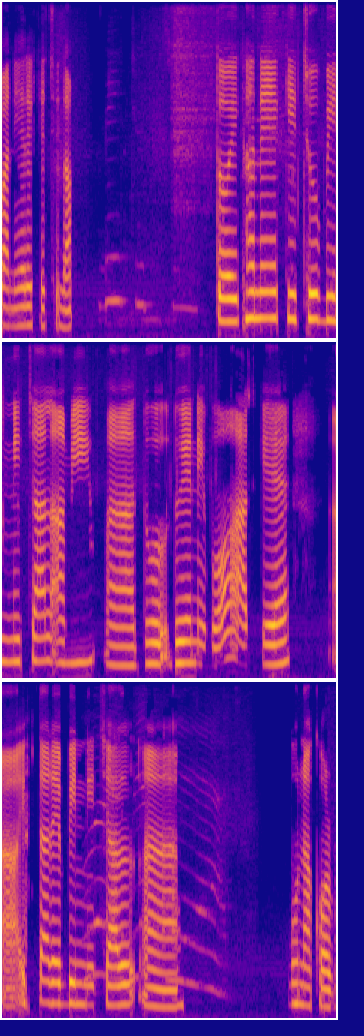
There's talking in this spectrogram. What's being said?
বানিয়ে রেখেছিলাম। তো এখানে কিছু বিন্নি চাল আমি ধুয়ে নিব। আজকে ইফতারে বিন্নি চাল ভুনা করব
